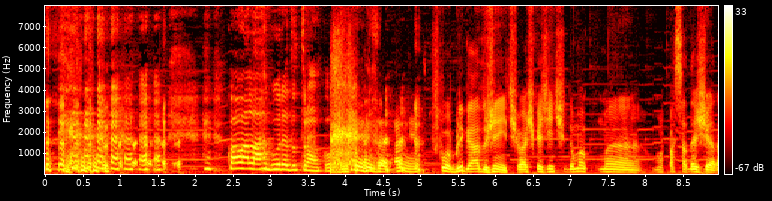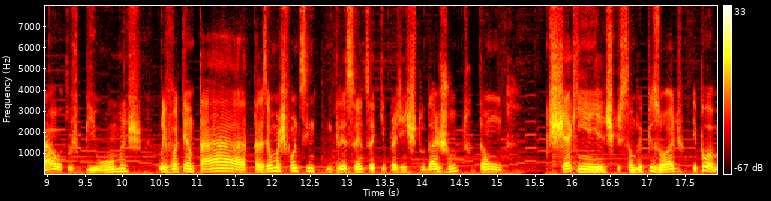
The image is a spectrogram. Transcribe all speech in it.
Qual a largura do tronco? Exatamente. Pô, obrigado, gente. Eu acho que a gente deu uma, uma, uma passada geral dos biomas. E vou tentar trazer umas fontes interessantes aqui pra gente estudar junto. Então, chequem aí a descrição do episódio. E, pô,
